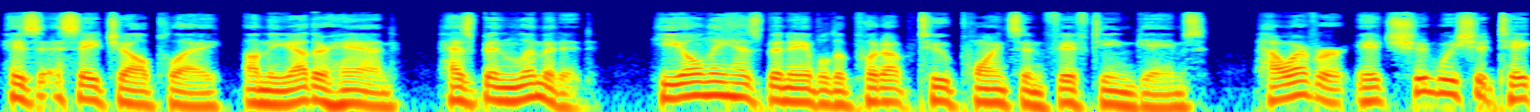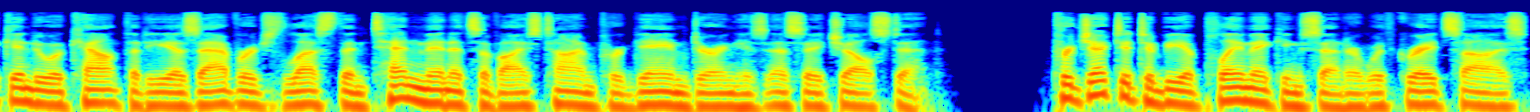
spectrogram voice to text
His SHL play, on the other hand, has been limited, he only has been able to put up 2 points in 15 games. However, it should we should take into account that he has averaged less than 10 minutes of ice time per game during his SHL stint. Projected to be a playmaking center with great size,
